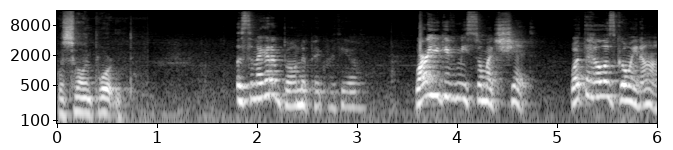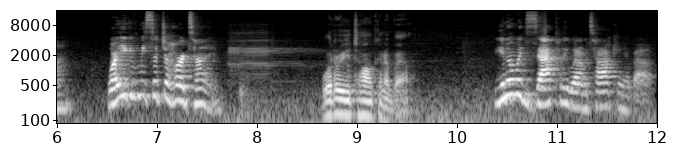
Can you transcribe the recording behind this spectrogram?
What's so important? Listen, I got a bone to pick with you. Why are you giving me so much shit? What the hell is going on? Why are you giving me such a hard time? What are you talking about? You know exactly what I'm talking about.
